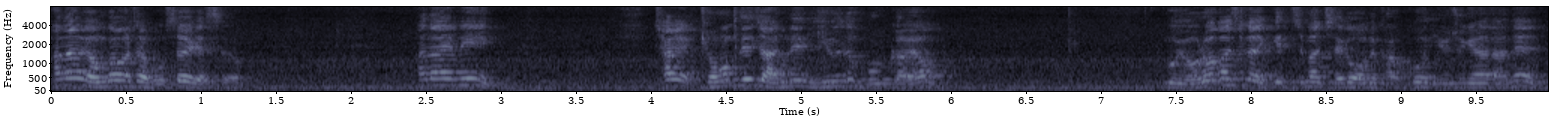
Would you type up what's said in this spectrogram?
하나님의 영광을 잘 못 써야겠어요. 하나님이 잘 경험되지 않는 이유는 뭘까요? 뭐 여러 가지가 있겠지만 제가 오늘 갖고 온 이유 중에 하나는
